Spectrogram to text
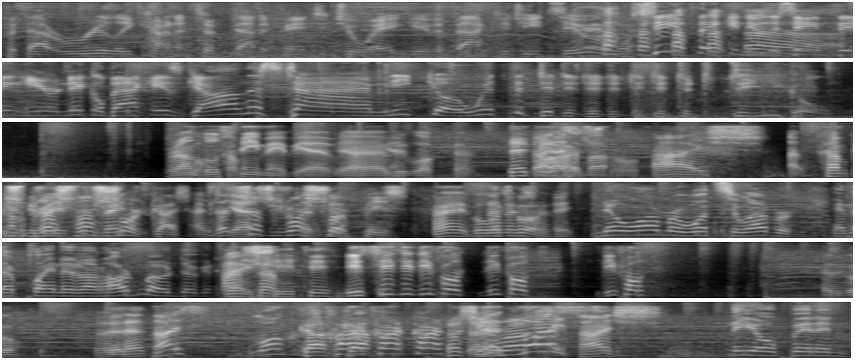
But that really kind of took that advantage away and gave it back to G2. And we'll see if they can do the same thing here. Nickelback is gone this time. Nico with the Deagle. Round those me maybe. I- Yeah, yeah, we block them. That Nice. pit. No. Nice. Uh, Come, come. Rush, straight, rush straight. short, guys. Let's Yeah, just rush let's short, go. please. Alright, go Let's next go. time. No armor whatsoever, and they're playing it on hard mode. They're gonna Nice, up. CT. It's CT default, default, default. Let's go. Nice. Long. Car, car, car. car, car. Flashing Dead. right. Nice. in the open, and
